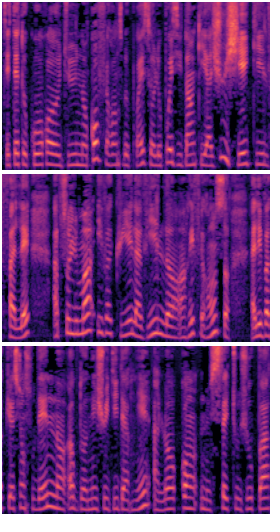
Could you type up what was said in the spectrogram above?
C'était au cours d'une conférence de presse le président qui a jugé qu'il fallait absolument évacuer la ville en référence à l'évacuation soudaine ordonné jeudi dernier alors qu'on ne sait toujours pas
